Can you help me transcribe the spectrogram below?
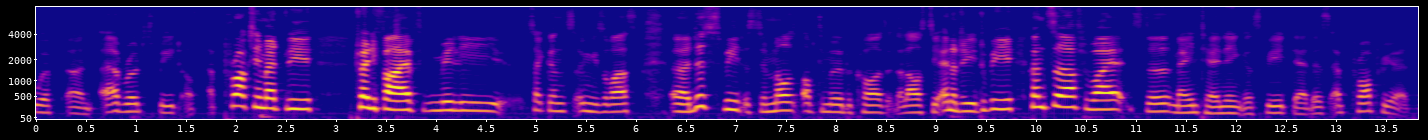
with an average speed of approximately 25 milliseconds, irgendwie sowas. Uh, this speed is the most optimal because it allows the energy to be conserved while still maintaining a speed that is appropriate.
